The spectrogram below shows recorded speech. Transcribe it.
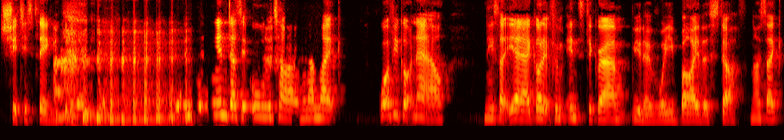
shittest thing you could have Ian- Ian does it all the time. And I'm like, what have you got now? And he's like, yeah, I got it from Instagram, you know, where you buy the stuff. And I was like,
